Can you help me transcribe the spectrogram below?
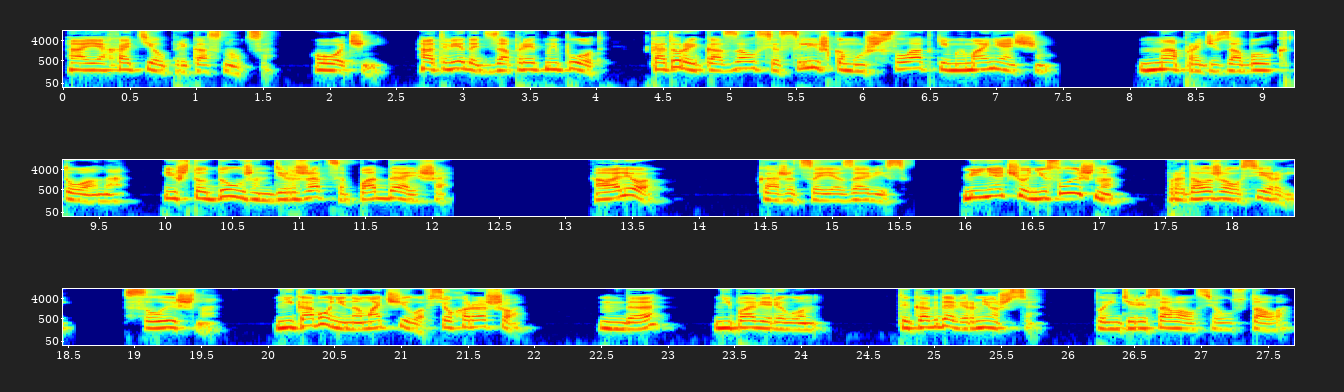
А я хотел прикоснуться. Очень. Отведать запретный плод, который казался слишком уж сладким и манящим. Напрочь забыл, кто она и что должен держаться подальше. Алло. Кажется, я завис. Меня что, не слышно? продолжал Серый. Слышно. Никого не намочила, все хорошо. Да? Не поверил он. Ты когда вернешься? Поинтересовался устало.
